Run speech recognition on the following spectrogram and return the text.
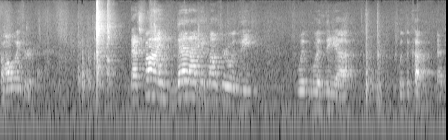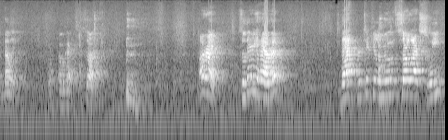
Come all the way through. That's fine. Then I can come through with the with with the uh, with the cut at the belly. Okay. So, all right. So there you have it. That particular move, Sarlacc sweep,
